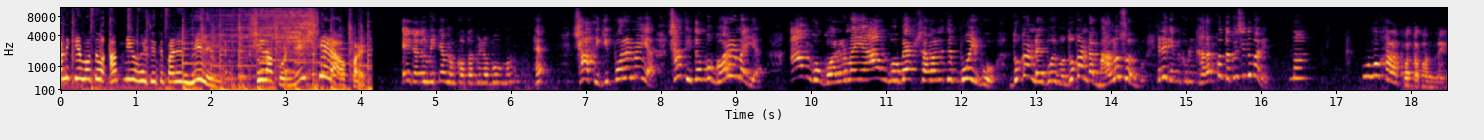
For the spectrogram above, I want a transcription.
অনেকের মতো আপনিও হয়ে যেতে পারেন মেলেনিয়া সেরা পণ্যের সেরা অফার। এইটা তুমি কেমন কথা কইলো বৌমা? হ্যাঁ? সাথী কি পরের মাইয়া? সাথী তো আমগো ঘরের মাইয়া। আমগো ঘরের মাইয়া আমগো ব্যবসা বাণিজ্যে বইবো দোকানটাই বইবো দোকানটা ভালো চলবো। এটা কি আমি কোনো খারাপ কথা কইছি তোমারে? না কোনো খারাপ কথা কর নাই।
